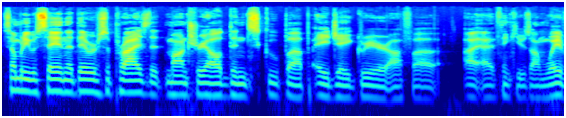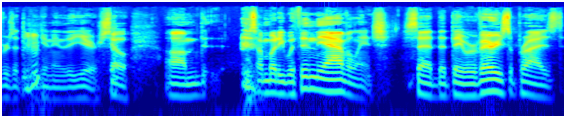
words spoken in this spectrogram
somebody was saying that they were surprised that Montreal didn't scoop up AJ Greer off. Uh, I, I think he was on waivers at the beginning of the year. So, um, th- somebody within the Avalanche said that they were very surprised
